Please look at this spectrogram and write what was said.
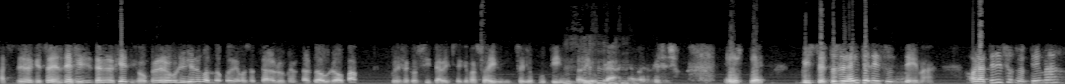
a, tener que estar en déficit energético, comprar el boliviano cuando podríamos estar alimentando toda Europa por esa cosita, viste, que pasó ahí, el señor Putin, invadió Ucrania, bueno, qué sé yo. Este, viste, entonces ahí tenés un tema. Ahora tenés otro tema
